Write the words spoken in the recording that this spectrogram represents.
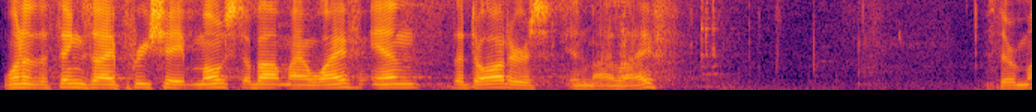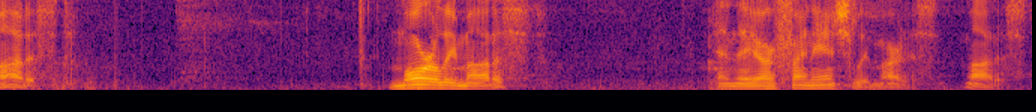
One of the things I appreciate most about my wife and the daughters in my life is they're modest, morally modest, and they are financially modest. modest.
